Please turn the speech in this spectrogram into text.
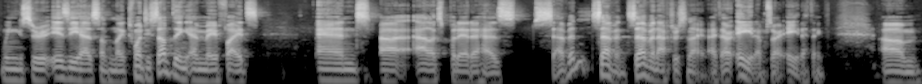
when you consider Izzy has something like 20 something MMA fights and uh, Alex Pereira has seven, seven, seven after tonight. I thought eight. I'm sorry, eight. I think. Um,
